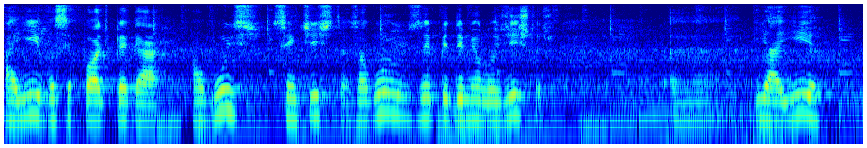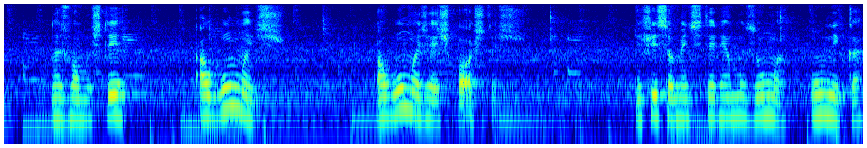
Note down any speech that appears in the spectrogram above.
aí você pode pegar alguns cientistas, alguns epidemiologistas, uh, e aí nós vamos ter algumas, algumas respostas. Dificilmente teremos uma única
